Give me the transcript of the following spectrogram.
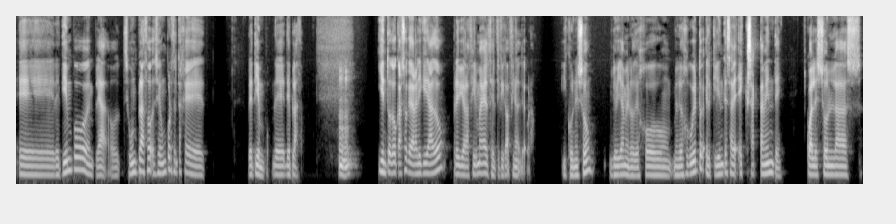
eh, de tiempo empleado, según plazo, según porcentaje de tiempo, de, plazo. Y en todo caso quedará liquidado previo a la firma del certificado final de obra. Y con eso yo ya me lo dejo, me lo dejo cubierto. El cliente sabe exactamente cuáles son las,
